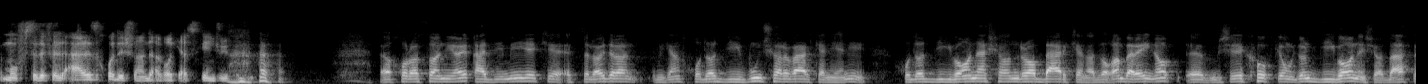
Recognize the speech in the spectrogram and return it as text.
مفسد فل ارز خودشون در واقع کسی که اینجوری خراسانی های قدیمی که اصطلاحی دارن میگن خدا دیوون شاره ورکن یعنی خدا دیوانشان را برکند. واقعا برای اینا میشه گفت که امیدوارم دیوانشان بحث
